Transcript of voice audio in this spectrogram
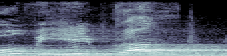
Overheat battle.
